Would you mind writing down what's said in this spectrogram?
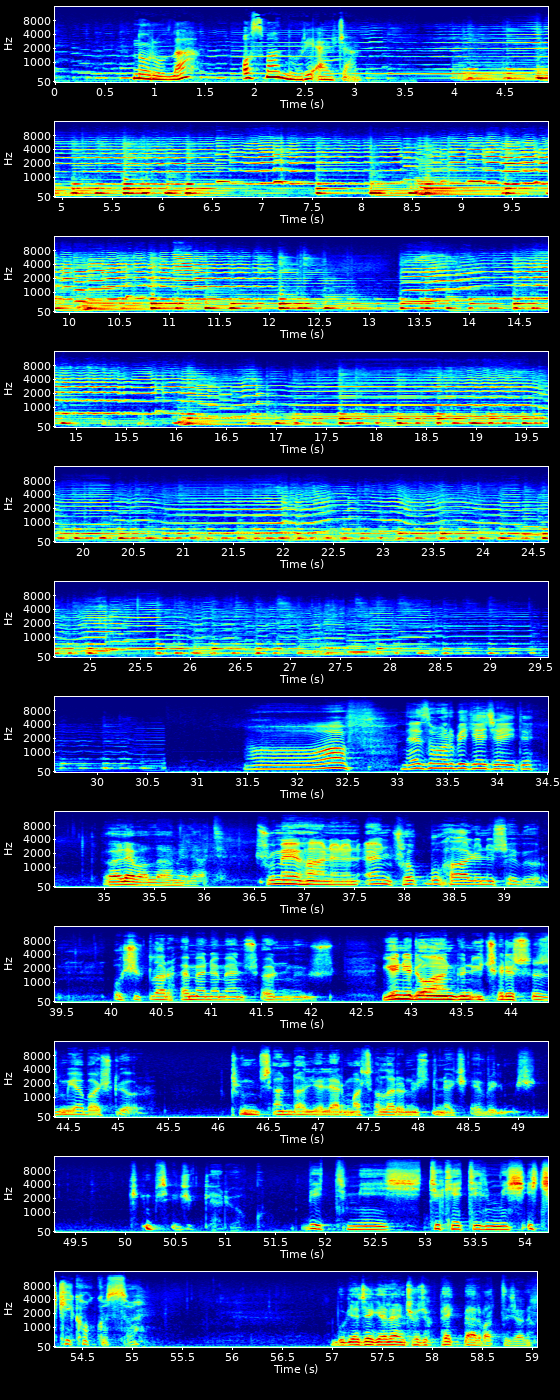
Nurullah Osman Nuri Ercan. Geceydi. Öyle vallahi Melahat. Şu meyhanenin en çok bu halini seviyorum. Işıklar hemen hemen sönmüş. Yeni doğan gün içeri sızmaya başlıyor. Tüm sandalyeler masaların üstüne çevrilmiş. Kimsecikler yok. Bitmiş, tüketilmiş içki kokusu. Bu gece gelen çocuk pek berbattı canım.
